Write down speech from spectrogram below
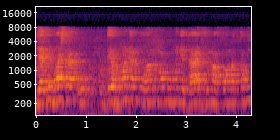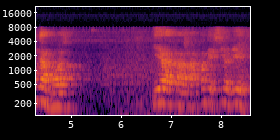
E ali mostra o, o demônio atuando numa comunidade de uma forma tão enganosa. E a, a, acontecia ali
